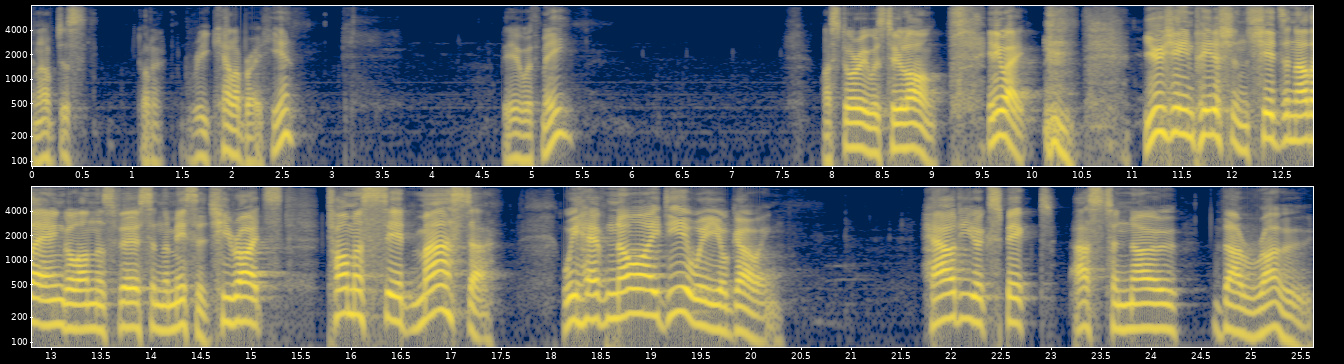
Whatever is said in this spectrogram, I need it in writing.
and I've just got to recalibrate here. Bear with me. My story was too long. Anyway, Eugene Peterson sheds another angle on this verse in the message. He writes Thomas said, Master, we have no idea where you're going. How do you expect us to know the road?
